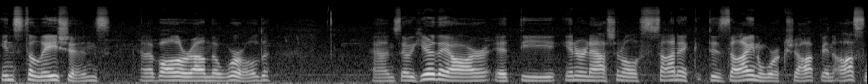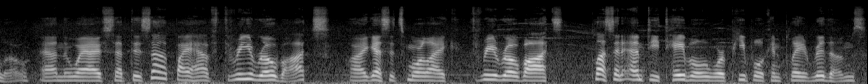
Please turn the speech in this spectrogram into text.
installations kind of all around the world. And so here they are at the International Sonic Design Workshop in Oslo. And the way I've set this up, I have three robots, or I guess it's more like three robots plus an empty table where people can play rhythms.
